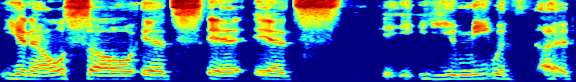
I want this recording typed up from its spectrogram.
you know, so it's it, it's you meet with a,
